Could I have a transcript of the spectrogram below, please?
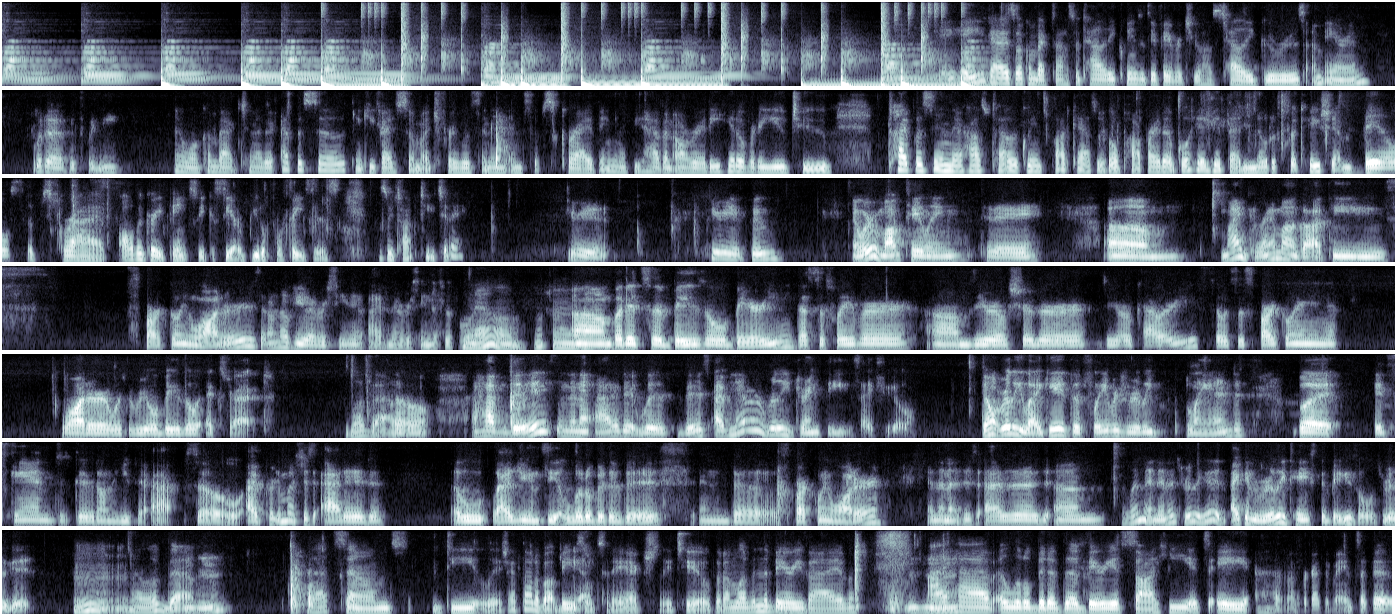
Hey, hey, you guys, welcome back to Hospitality Queens with your favorite two hospitality gurus. I'm Erin, What up? It's Whitney. and welcome back to another episode. Thank you guys so much for listening and subscribing. And if you haven't already, head over to YouTube, type us in there, Hospitality Queens Podcast. We're going to pop right up. Go ahead, hit that notification bell, subscribe, all the great things so you can see our beautiful faces as we talk to you today. Period. Period. Pooh. And we're mocktailing today. Um, my grandma got these sparkling waters. I don't know if you've ever seen it. I've never seen this before. No. mm-mm. Um, but it's a basil berry. That's the flavor. Um, zero sugar, zero calories. So it's a sparkling water with real basil extract. Love that. So I have this, and then I added it with this. I've never really drank these, I feel. Don't really like it. The flavor's really bland, but it scanned good on the Yuka app. So I pretty much just added, a, as you can see, a little bit of this and the sparkling water. And then I just added um, lemon, and it's really good. I can really taste the basil. It's really good. Mm, I love that. hmm That sounds delish. I thought about Yeah. basil today actually too, but I'm loving the berry vibe. I hmm have a little bit of the berry acai. It's a um, I forgot the name. It's like a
